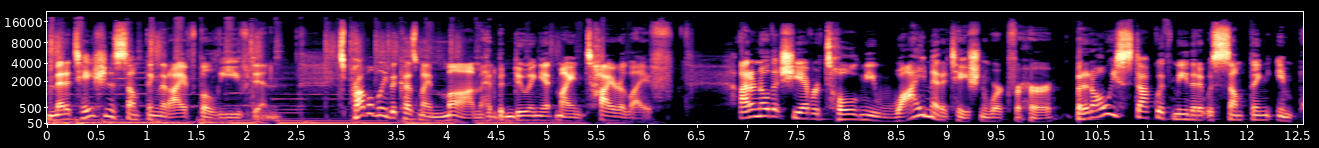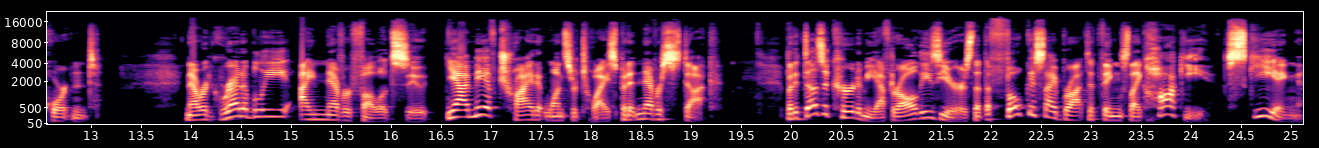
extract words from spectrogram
meditation is something that I've believed in. It's probably because my mom had been doing it my entire life. I don't know that she ever told me why meditation worked for her, but it always stuck with me that it was something important. Now, regrettably, I never followed suit. Yeah, I may have tried it once or twice, but it never stuck. But it does occur to me after all these years that the focus I brought to things like hockey, skiing,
